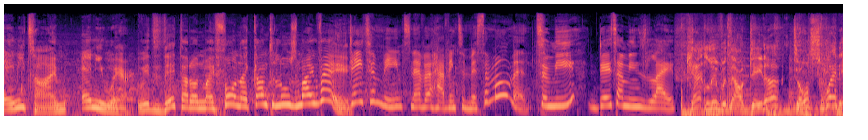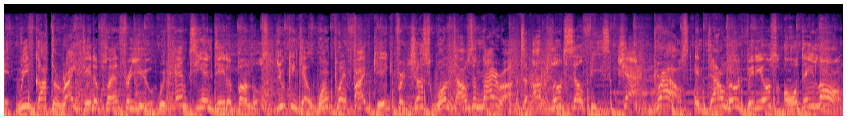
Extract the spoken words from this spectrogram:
anytime, anywhere. With data on my phone, I can't lose my way. Data means never having to miss a moment. To me, data means life. Can't live without data? Don't sweat it. We've got the right data plan for you. With MTN data bundles, you can get 1.5 gig for just 1,000 naira to upload selfies, chat, browse, and download videos all day long.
